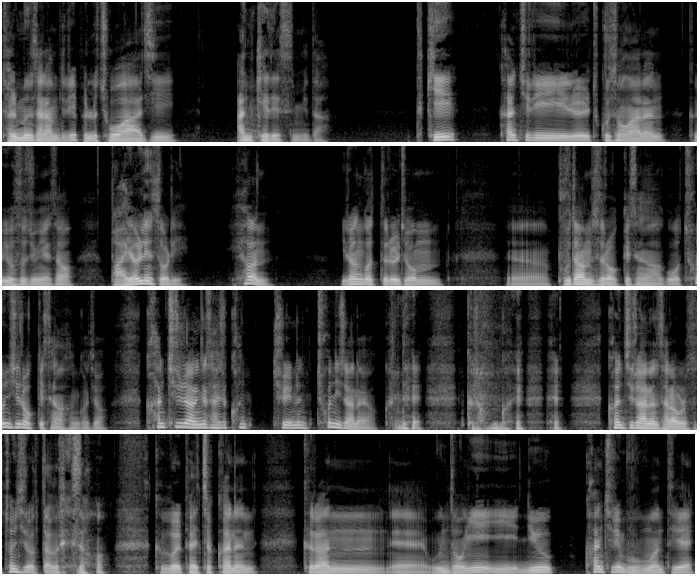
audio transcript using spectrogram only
젊은 사람들이 별로 좋아하지 않게 됐습니다. 특히 칸츄리를 구성하는 그 요소 중에서 바이올린 소리, 현 이런 것들을 좀 어, 부담스럽게 생각하고 촌스럽게 생각한 거죠. 칸츄리라는 게 사실 칸츄리는 촌이잖아요. 근데 그런 거에 칸츄리 하는 사람으로서 촌스럽다 그래서 그걸 배척하는 그런 예, 운동이 이 new country movement의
